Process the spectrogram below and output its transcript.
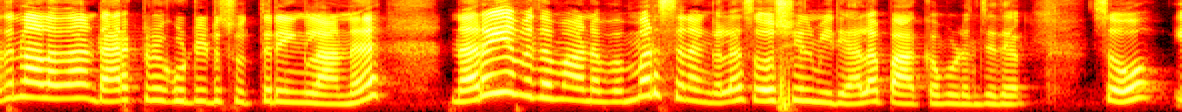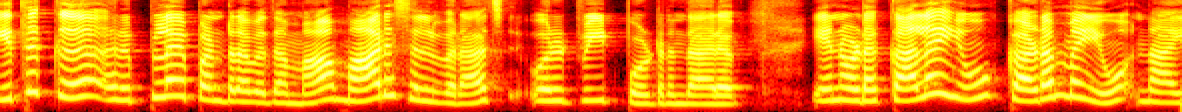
அதனால தான் டேரக்டரை கூட்டிகிட்டு சுற்றுறீங்களான்னு நிறைய விதமான விமர்சனங்களை சோஷியல் மீடியாவில் பார்க்க முடிஞ்சது. ஸோ இதுக்கு ரிப்ளை பண்ணுற விதமாக மாரி செல்வராஜ் ஒரு ட்வீட் போட்டிருந்தாரு. என்னோட கலையும் கடமையும் நான்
